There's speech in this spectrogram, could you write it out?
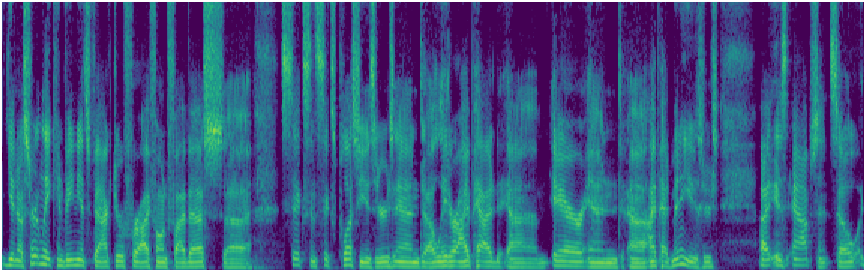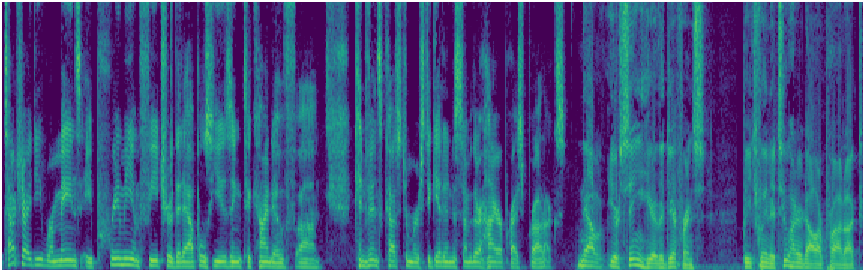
You know, certainly a convenience factor for iPhone 5S, uh, 6 and 6 Plus users, and uh, later iPad um, Air and uh, iPad Mini users. Uh, is absent. So Touch ID remains a premium feature that Apple's using to kind of um, convince customers to get into some of their higher priced products. Now, you're seeing here the difference between a $200 product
